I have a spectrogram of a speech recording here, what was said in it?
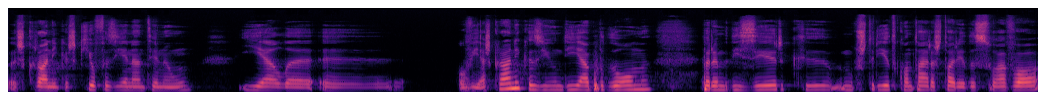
as crónicas que eu fazia na Antena 1 e ela uh, ouvia as crónicas e um dia abordou-me para me dizer que me gostaria de contar a história da sua avó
